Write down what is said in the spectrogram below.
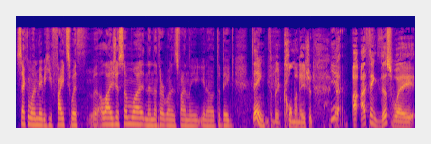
Second one, maybe he fights with Elijah somewhat, and then the third one is finally, you know, the big thing. the big culmination. Yeah. I, I think this way.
